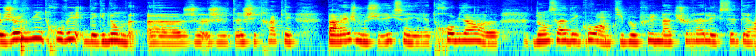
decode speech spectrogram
je lui ai trouvé des gnomes, euh, j'ai craqué. Pareil, je me suis dit que ça irait trop bien euh, dans sa déco, un petit peu plus naturel, etc.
